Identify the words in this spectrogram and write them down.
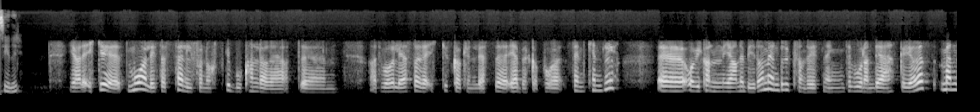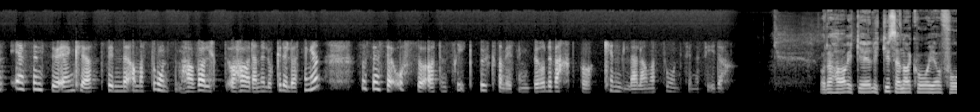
sider? Ja, Det er ikke et mål i seg selv for norske bokhandlere at, uh, at våre lesere ikke skal kunne lese e-bøker på sin Kindle. Uh, og vi kan gjerne bidra med en bruksanvisning til hvordan det skal gjøres. Men jeg syns jo egentlig at siden det er Amazon som har valgt å ha denne lukkede løsningen, så syns jeg også at en slik bruksanvisning burde vært på Kindle eller Amazon sine sider. Og det har ikke lykkes NRK i å få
